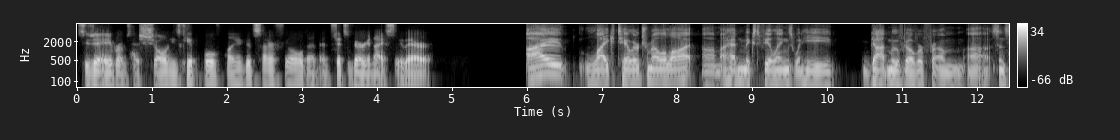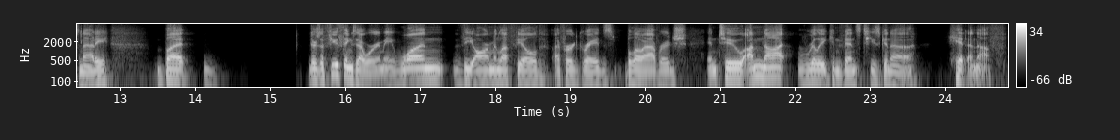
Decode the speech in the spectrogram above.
CJ Abrams has shown he's capable of playing a good center field and, and fits very nicely there. I like Taylor Trammell a lot. Um, I had mixed feelings when he got moved over from uh, Cincinnati. But there's a few things that worry me. One, the arm in left field. I've heard grades below average. And two, I'm not really convinced he's going to hit enough.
